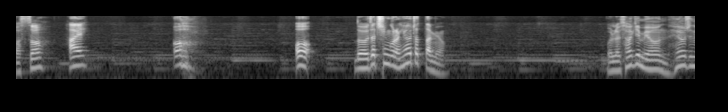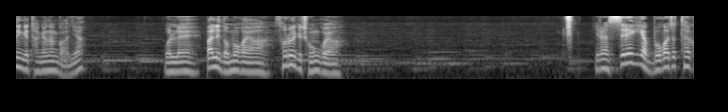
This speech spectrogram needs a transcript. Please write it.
왔어? 하이. 어. 어. 너 여자친구랑 헤어졌다며. 원래 사귀면 헤어지는 게 당연한 거 아니야? 원래 빨리 넘어가야 서로에게 좋은 거야. 이런 쓰레기가 뭐가 좋다고.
